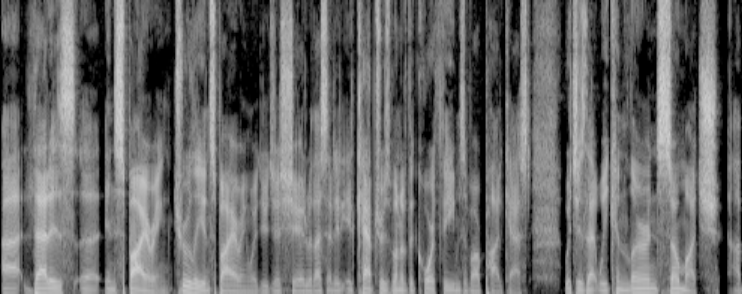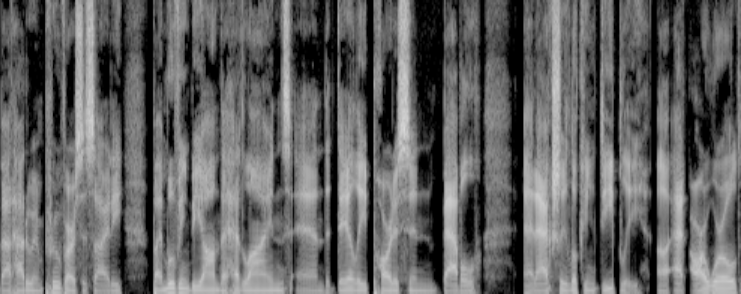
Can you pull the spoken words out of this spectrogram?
uh, that is uh, inspiring, truly inspiring what you just shared with us. And it, it, captures one of the core themes of our podcast, which is that we can learn so much about how to improve our society by moving beyond the headlines and the daily partisan babble and actually looking deeply uh, at our world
